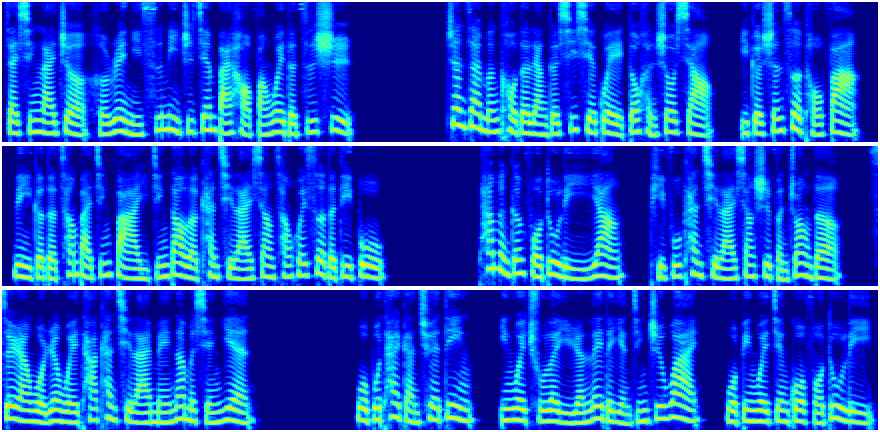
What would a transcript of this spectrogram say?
在新来者和瑞尼斯密之间摆好防卫的姿势。站在门口的两个吸血鬼都很瘦小，一个深色头发，另一个的苍白金发已经到了看起来像苍灰色的地步。他们跟佛度里一样，皮肤看起来像是粉状的，虽然我认为他看起来没那么显眼。我不太敢确定，因为除了以人类的眼睛之外，我并未见过佛度里，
